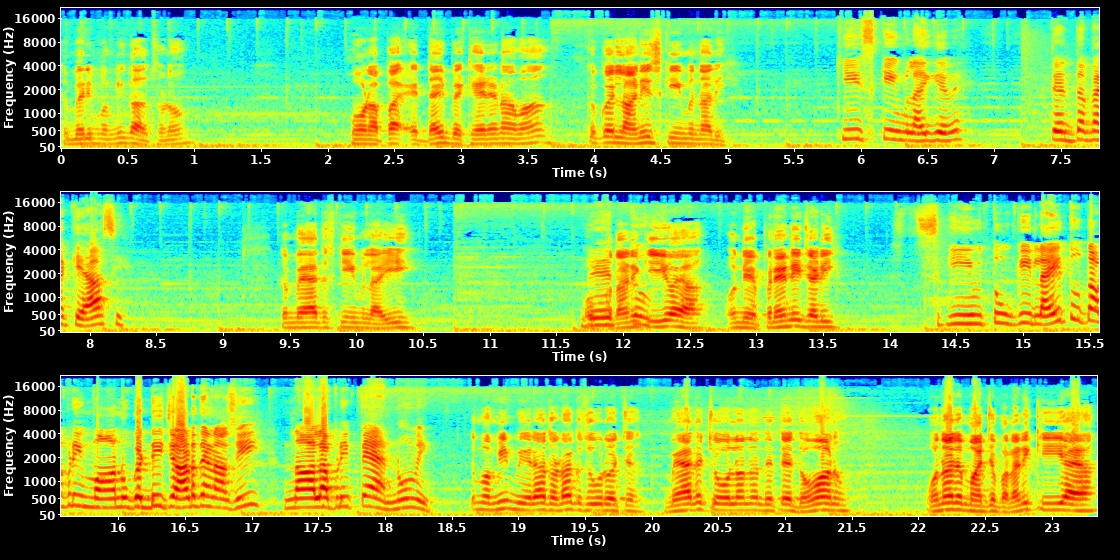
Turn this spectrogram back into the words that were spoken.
ਤੇ ਮੇਰੀ ਮੰਮੀ ਗੱਲ ਸੁਣੋ। ਹੁਣ ਆਪਾਂ ਇਦਾਂ ਹੀ ਬੈਠੇ ਰਹਿਣਾ ਵਾ ਕਿ ਕੋਈ ਲਾਣੀ ਸਕੀਮ ਇਹਨਾਂ ਦੀ। ਕੀ ਸਕੀਮ ਲਾਈ ਵੇ? ਤੈਨੂੰ ਤਾਂ ਮੈਂ ਕਿਹਾ ਸੀ। ਤੇ ਮੈਂ ਤਾਂ ਸਕੀਮ ਲਾਈ। ਉਹ ਪਤਾ ਨਹੀਂ। ਕੀ ਹੋਇਆ ਉਹ ਨੇਪਰੇ ਨਹੀਂ ਚੜੀ ਸਕੀਮ ਤੂੰ ਕੀ ਲਾਈ? ਤੂੰ ਤਾਂ ਆਪਣੀ ਮਾਂ ਨੂੰ ਗੱਡੀ ਚਾੜ ਦੇਣਾ ਸੀ ਨਾਲ ਆਪਣੀ ਭੈਣ ਨੂੰ ਵੀ। ਤੇ ਮੰਮੀ ਮੇਰਾ ਥੋੜਾ ਕਸੂਰ ਉਹ ਚ। ਮੈਂ ਤੇ ਚੋਲ ਉਹਨਾਂ ਦਿੱਤੇ ਦੋਵਾਂ ਨੂੰ। ਉਹਨਾਂ ਦੇ ਮਨ 'ਚ ਪਤਾ ਨਹੀਂ ਕੀ ਆਇਆ।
